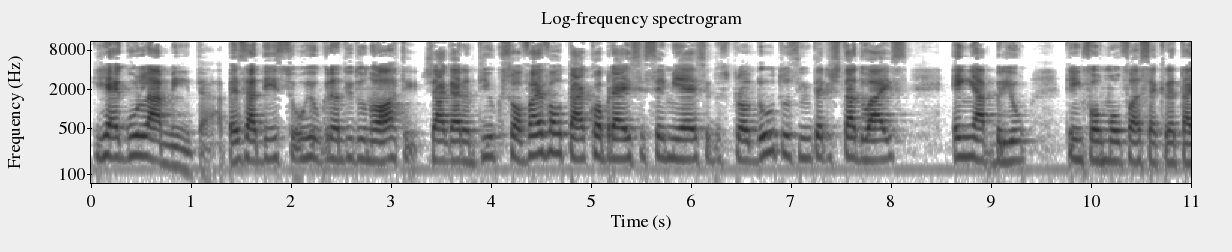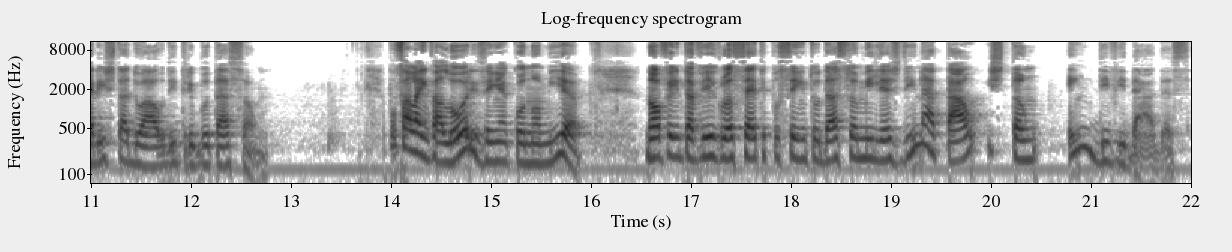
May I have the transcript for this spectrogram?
que regulamenta. Apesar disso, o Rio Grande do Norte já garantiu que só vai voltar a cobrar esse CMS dos produtos interestaduais em abril, que informou foi a Secretaria Estadual de Tributação. Por falar em valores, em economia, 90,7% das famílias de Natal estão endividadas.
